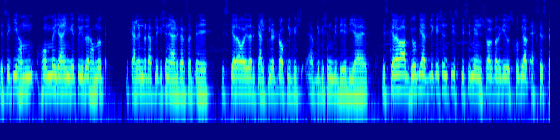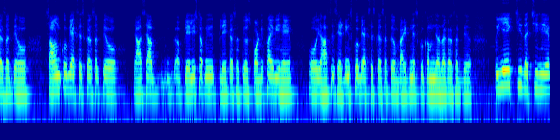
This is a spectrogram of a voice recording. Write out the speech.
जैसे कि हम होम में जाएँगे तो इधर हम लोग कैलेंडर एप्लीकेशन ऐड कर सकते हैं। इसके अलावा इधर कैलकुलेटर एप्लीकेशन भी दे दिया है। इसके अलावा आप जो भी एप्लीकेशन इस पीसी में इंस्टॉल करोगे, उसको भी आप एक्सेस कर सकते हो। साउंड को भी एक्सेस कर सकते हो। यहाँ से आप प्लेलिस्ट अपनी प्ले कर सकते हो स्पॉटिफाई भी है, और यहाँ से सेटिंग्स को भी एक्सेस कर सकते हो ब्राइटनेस को कम ज़्यादा कर सकते हो। तो ये एक चीज़ अच्छी है,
